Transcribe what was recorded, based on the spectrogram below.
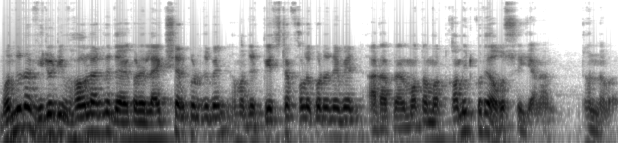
বন্ধুরা ভিডিওটি ভালো লাগলে দয়া করে লাইক শেয়ার করে দেবেন আমাদের পেজটা ফলো করে নেবেন আর আপনার মতামত কমেন্ট করে অবশ্যই জানান ধন্যবাদ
